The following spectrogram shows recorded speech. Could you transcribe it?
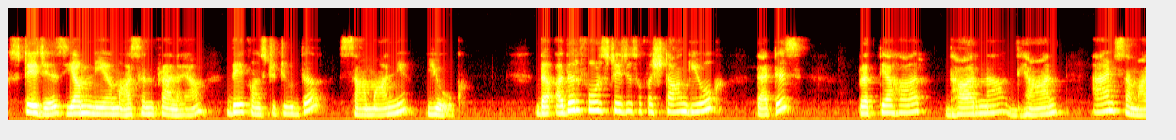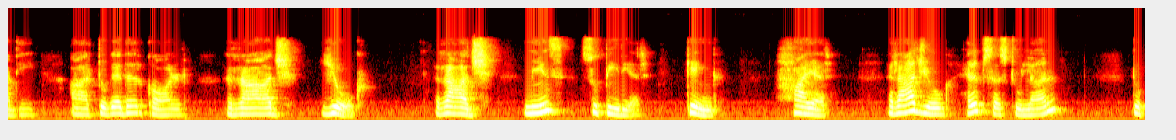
stages, Yam, Niyam, Asan, Pranayam, they constitute the Samanya Yoga. The other four stages of Ashtanga Yoga, that is Pratyahar, Dharana, Dhyan, and Samadhi, are together called Raj Yoga. Raj means superior, king, higher. Raj Yoga helps us to learn, to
